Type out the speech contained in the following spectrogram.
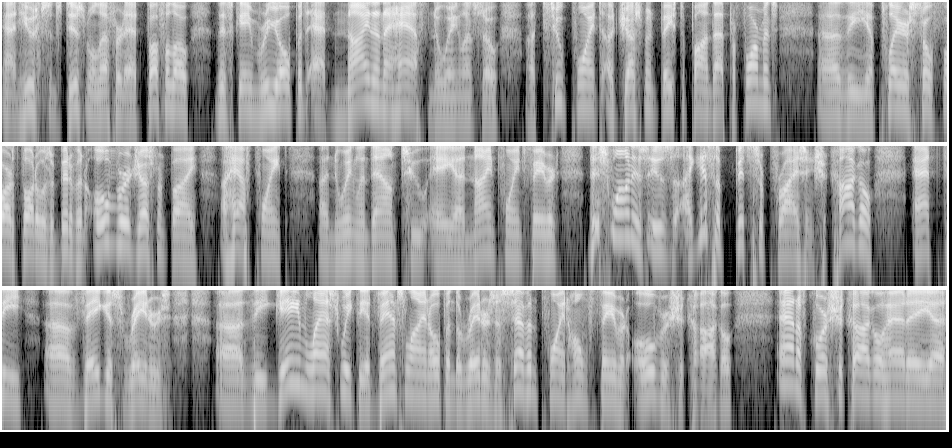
and Houston's dismal effort at Buffalo. This game reopened at nine and a half New England, so a two point adjustment based upon that performance. Uh, the uh, players so far thought it was a bit of an over adjustment by a half point. Uh, New England down to a, a nine point favorite. This one is, is I guess, a bit surprising. Chicago at the uh, Vegas Raiders. Uh, the game last week, the advance line opened the Raiders a seven point home favorite over Chicago. And of course, Chicago had a, uh,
